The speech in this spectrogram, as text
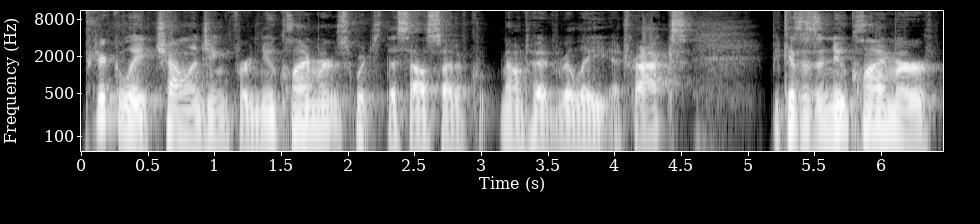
particularly challenging for new climbers, which the south side of Mount Hood really attracts. Because as a new climber,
